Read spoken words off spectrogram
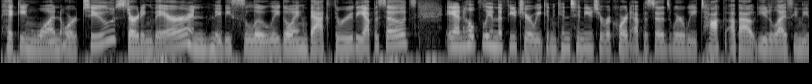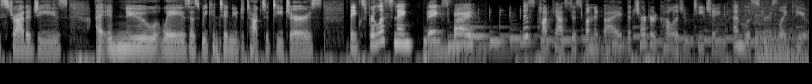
picking one or two, starting there, and maybe slowly going back through the episodes. And hopefully, in the future, we can continue to record episodes where we talk about utilizing these strategies uh, in new ways as we continue to talk to teachers. Thanks for listening. Thanks. Bye. This podcast is funded by the Chartered College of Teaching and listeners like you.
